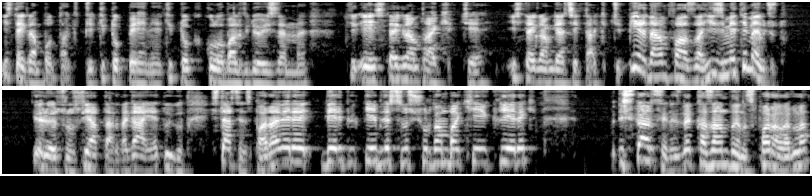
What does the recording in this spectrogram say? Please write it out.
Instagram bot takipçi. TikTok beğeni. TikTok global video izlenme. Instagram takipçi. Instagram gerçek takipçi. Birden fazla hizmeti mevcut. Görüyorsunuz fiyatlar da gayet uygun. İsterseniz para vere, verip yükleyebilirsiniz. Şuradan bakiye yükleyerek. İsterseniz de kazandığınız paralarla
